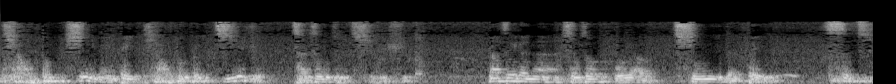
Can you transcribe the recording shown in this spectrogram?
挑动，心里面被挑动、被激惹。产生一种情绪，那这个呢，所以说不要轻易的被刺激，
